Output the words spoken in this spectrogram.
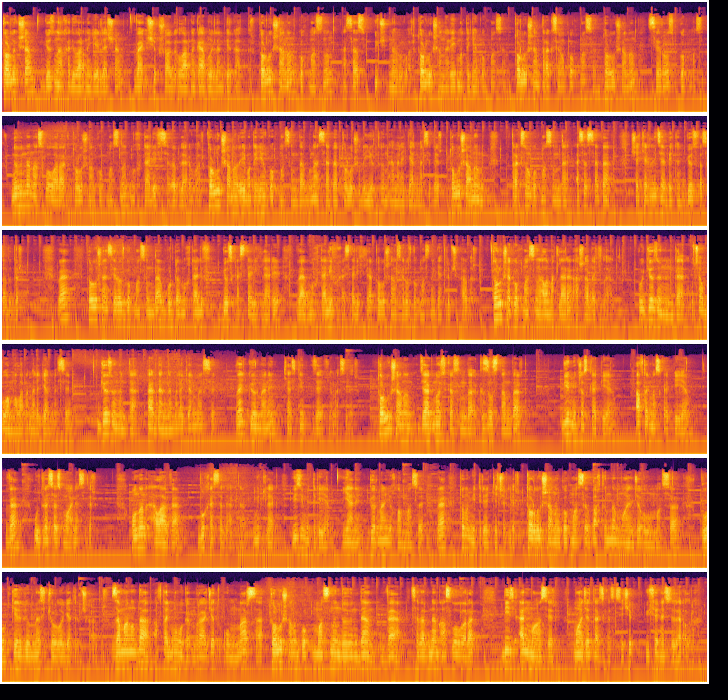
Torluq şa gözün arxa divarında yerləşən və işıq şüalarını qəbul edən bir qatdır. Torluq şanın qopmasının əsas 3 növü var. Torluq şanın regmatogen qopması, torluq şanın traksion qopması, torluq şanın seroz qopmasıdır. Növündən asılı olaraq torluq şanın qopmasının müxtəlif səbəbləri var. Torluq şanın regmatogen qopmasında buna səbəb torluq şada yırtığın əmələ gəlməsidir. Torluq şanın traksion qopmasında əsas səbəb şəkərli diabetin göz fəsadıdır və torluq seroz qopmasında burada müxtəlif göz xəstəlikləri və müxtəlif xəstəliklər torluq seroz qopmasını gətirib çıxardır. Torluq qopmasının əlamətləri aşağıdakılardır. Bu göz önündə uçan bulanmaların əmələ gəlməsi, göz önündə pərdənin əmələ gəlməsi və görmənin kəskin zəifləməsidir. Torluq şanın diaqnostikasında qızıl standart biomikroskopiya, oftalmoskopiya və ultrasəs müayinəsidir. Ondan əlavə bu xəstələrdə mütləq viziometriya, yəni görmənin yoxlanması və tonometriya keçirilir. Torluq şanın qopması vaxtında müalicə olunmazsa, bu geri-dönməz korluq gətirib çıxardır. Zamanında oftalmoloqa müraciət olunarsa, torluq şanın qopmasının növündən və səbəbindən asılı olaraq biz ən müasir müalicə taktikası seçib yüksək nəticələr alırıq.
